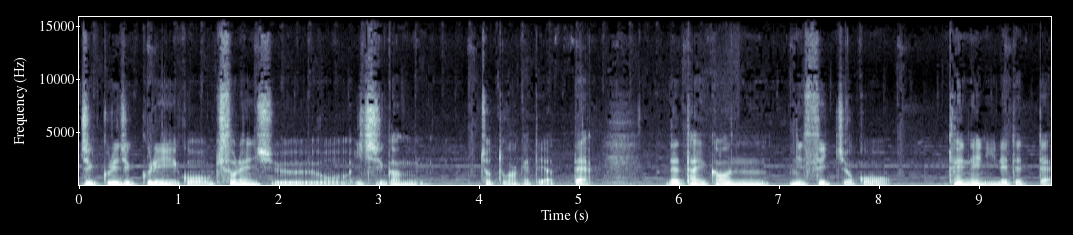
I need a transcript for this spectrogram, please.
じっくりじっくりこう基礎練習を1時間ちょっとかけてやってで体幹にスイッチをこう丁寧に入れてって。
